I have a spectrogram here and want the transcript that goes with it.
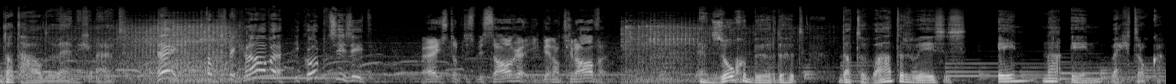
dat haalde weinig uit. Hé, hey, stop eens met graven. Ik hoor precies iets. Hé, hey, stop eens met zagen. Ik ben aan het graven. En zo gebeurde het dat de waterwezens één na één wegtrokken.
